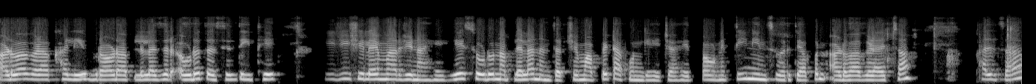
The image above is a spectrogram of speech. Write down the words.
आडवा गळा खाली ब्रॉड आपल्याला जर आवडत असेल तर इथे ही जी शिलाई मार्जिन आहे हे सोडून आपल्याला नंतरचे मापे टाकून घ्यायचे आहेत. पावणे तीन इंच वरती आपण आडवा गळ्याचा खालचा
